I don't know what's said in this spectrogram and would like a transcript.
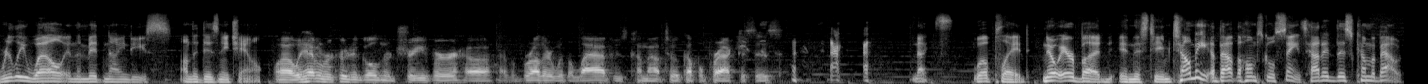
really well in the mid 90s on the Disney Channel. Well, we haven't recruited a golden retriever. Uh, I have a brother with a lab who's come out to a couple practices. Nice. Well played. No Airbud in this team. Tell me about the Homeschool Saints. How did this come about?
